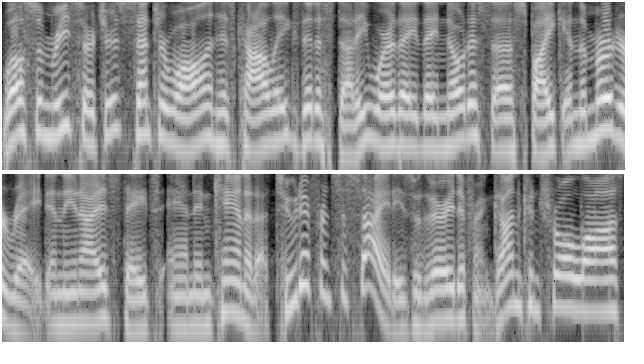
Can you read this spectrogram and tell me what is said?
Well, some researchers, Centerwall and his colleagues, did a study where they, they noticed a spike in the murder rate in the United States and in Canada. Two different societies with very different gun control laws,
